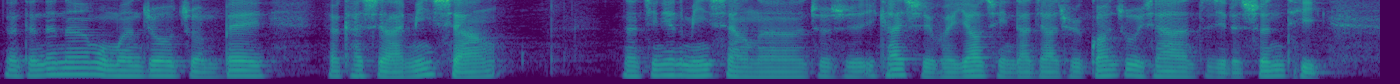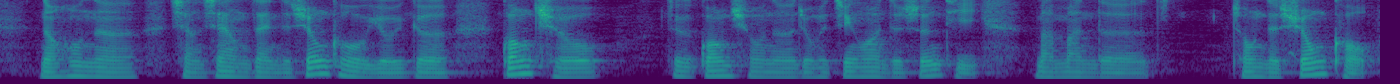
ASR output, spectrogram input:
那等等呢，我们就准备要开始来冥想。那今天的冥想呢，就是一开始会邀请大家去关注一下自己的身体。然后呢，想象在你的胸口有一个光球，这个光球呢就会净化你的身体，慢慢的从你的胸口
